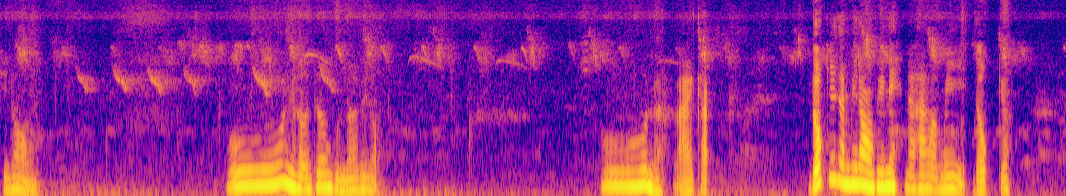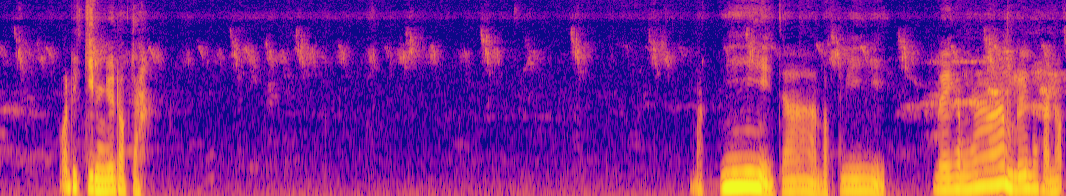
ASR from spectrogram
พี่น้องอู้นเทิงเทิงคุณเนาะพี่น้องอู้นหลายคักดกยี่จ้ะพี่น้องพี่นี่นะคะบักมีดกอยู่ ก็ได้กินอยู่ดอกจ้ะบักนี่จ้าบักนี่เลยงามๆเลยนะคะเนาะ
